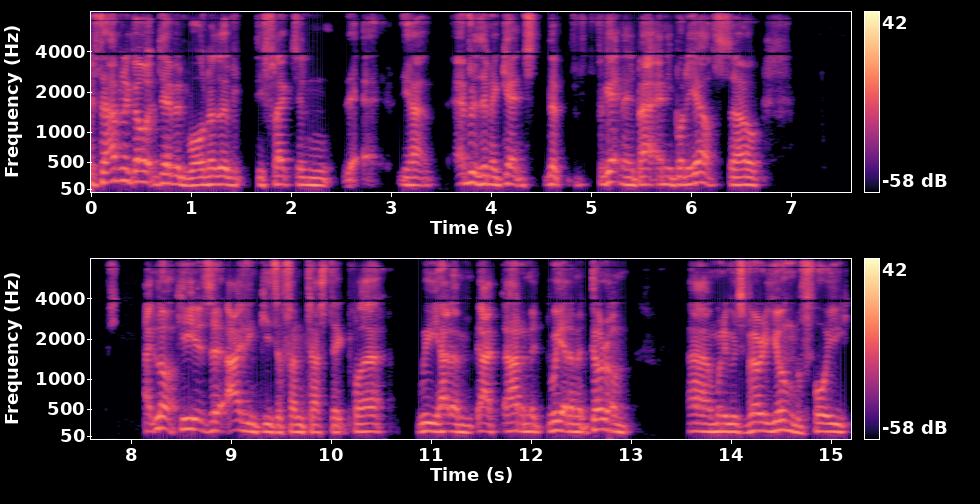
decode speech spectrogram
if they're having a go at David Warner, they're deflecting, yeah, everything against, forgetting about anybody else. So, look, he is. A, I think he's a fantastic player. We had him. I had him. At, we had him at Durham um, when he was very young before he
